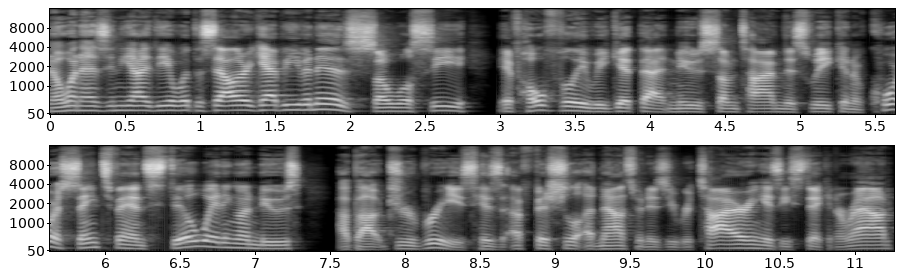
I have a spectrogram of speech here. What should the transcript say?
no one has any idea what the salary cap even is. So we'll see if hopefully we get that news sometime this week. And of course, Saints fans still waiting on news about Drew Brees, his official announcement. Is he retiring? Is he sticking around?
